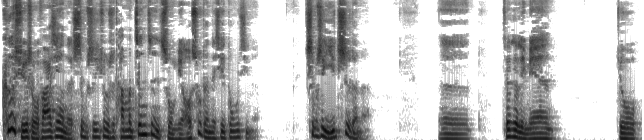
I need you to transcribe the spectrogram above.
科学所发现的，是不是就是他们真正所描述的那些东西呢？是不是一致的呢？呃，这个里面就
